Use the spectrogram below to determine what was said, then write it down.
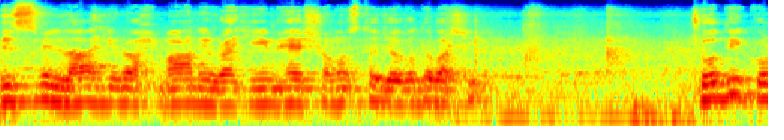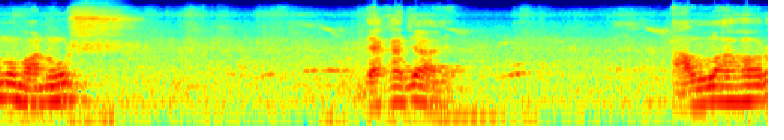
বিসমিল্লাহ রহমান রাহিম, হে সমস্ত জগতবাসী যদি কোনো মানুষ দেখা যায় আল্লাহর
